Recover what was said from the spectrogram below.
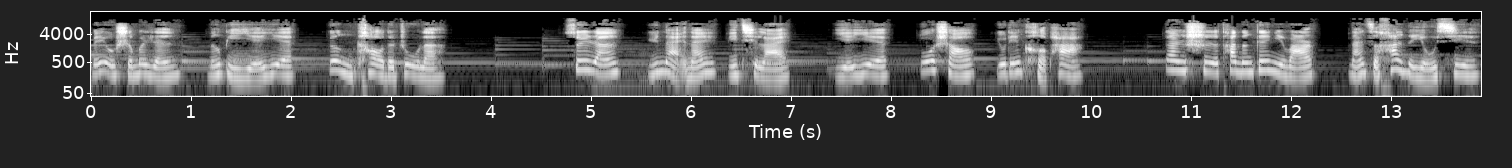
没有什么人能比爷爷更靠得住了。虽然与奶奶比起来，爷爷多少有点可怕，但是他能跟你玩男子汉的游戏。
